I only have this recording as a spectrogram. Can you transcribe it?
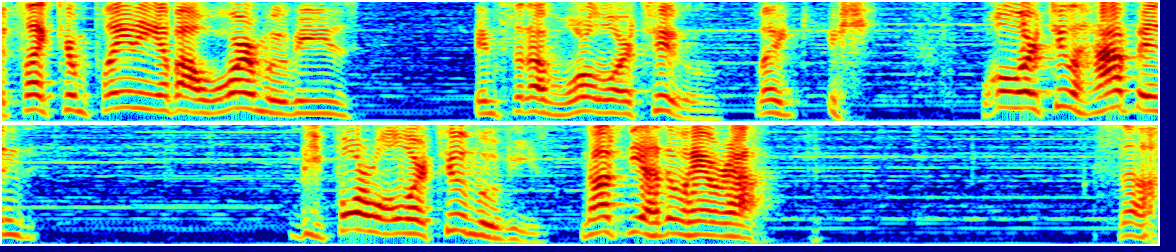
It's like complaining about war movies instead of World War II. Like, World War II happened before World War II movies, not the other way around. So,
